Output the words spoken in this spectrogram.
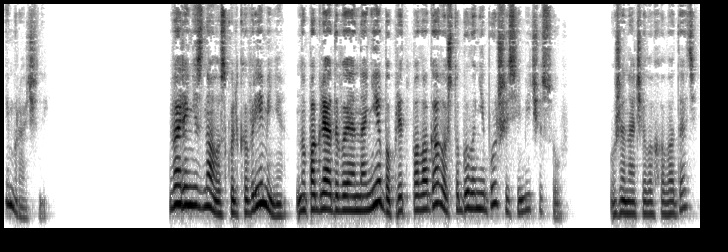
и мрачный. Варя не знала, сколько времени, но, поглядывая на небо, предполагала, что было не больше семи часов. Уже начало холодать,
